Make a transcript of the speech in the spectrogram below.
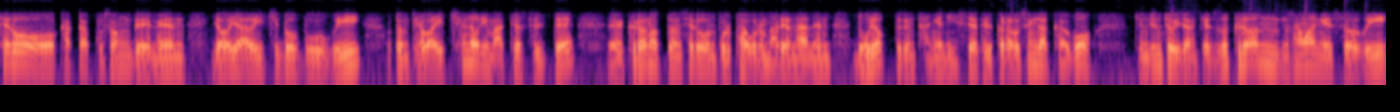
새로 각각 구성되는 여야의 지도부의 어떤 대화의 채널이 막혔을 때 그런 어떤 새로운 돌파구를 마련하는 노력들은 당연히 있어야 될 거라고 생각하고 김준표 의장께서도 그런 상황에서의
